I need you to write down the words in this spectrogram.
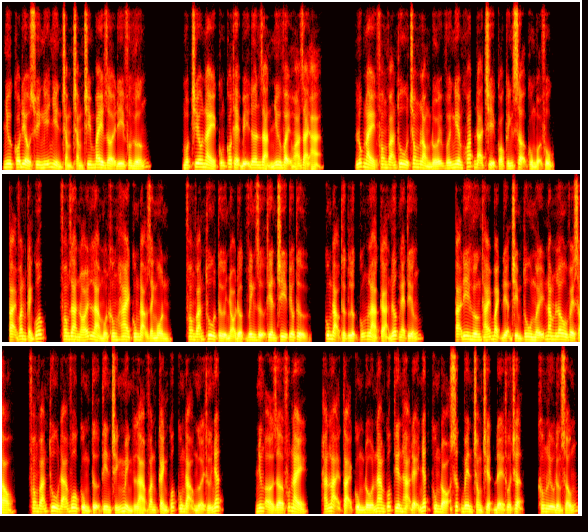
như có điều suy nghĩ nhìn chằm chằm chim bay rời đi phương hướng. Một chiêu này cũng có thể bị đơn giản như vậy hóa giải ạ. À? lúc này phong vãn thu trong lòng đối với nghiêm khoát đã chỉ có kính sợ cùng bội phục. Tại văn cảnh quốc, phong gia nói là một không hai cung đạo danh môn, phong vãn thu từ nhỏ được vinh dự thiên tri tiêu tử, cung đạo thực lực cũng là cả nước nghe tiếng. Tại đi hướng thái bạch điện chìm tu mấy năm lâu về sau, phong vãn thu đã vô cùng tự tin chính mình là văn cảnh quốc cung đạo người thứ nhất. Nhưng ở giờ phút này hắn lại tại cùng đồ nam quốc thiên hạ đệ nhất cung đỏ sức bên trong triệt để thua trận, không lưu đường sống.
